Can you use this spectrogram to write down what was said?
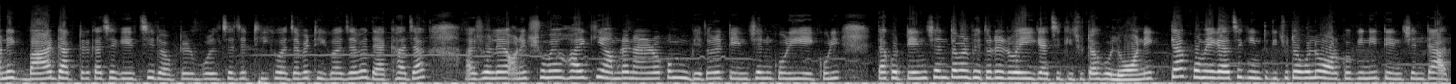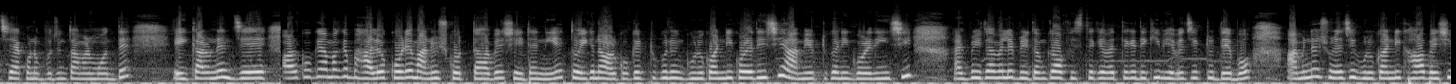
অনেকবার ডাক্তার কাছে গেছি ডক্টর বলছে যে ঠিক হয়ে যাবে, ঠিক হয়ে যাবে, দেখা যাক। আসলে অনেক সময় হয় কি, আমরা নানা রকম ভেতরে টেনশন করি এই করি। দেখো টেনশন তো আমার ভেতরে রয়েই গেছে কিছুটা হলো অনেকটা কমে গেছে, কিন্তু কিছুটা হলেও অর্ককে নিয়ে টেনশনটা আছে এখনও পর্যন্ত আমার মধ্যে। এই কারণে যে অর্ককে আমাকে ভালো করে মানুষ করতে হবে সেইটা নিয়ে। তো এখানে অর্ককে একটুখানি গ্লুকন্ডি করে দিয়েছি আমি একটুখানি করে দিয়েছি। আর প্রীতম এলে প্রীতমকে অফিস থেকে এবার থেকে দেখি, ভেবেছি একটু দেবো। আমি না শুনেছি গ্লুকন্ডি খাওয়া বেশি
